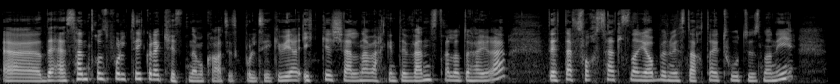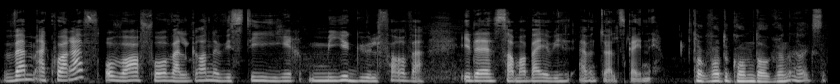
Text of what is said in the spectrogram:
Eh, det er sentrumspolitikk og det er kristendemokratisk politikk. Vi har ikke skjelna verken til venstre eller til høyre. Dette er fortsettelsen av jobben vi starta i 2009. Hvem er KrF, og hva får velgerne hvis de gir mye gulfarve i det samarbeidet vi eventuelt skal inn i? Takk for at du kom, Dagrun Eriksen.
